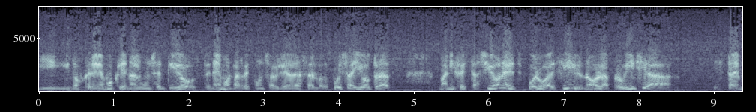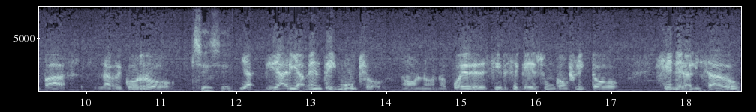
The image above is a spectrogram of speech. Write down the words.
y nos creemos que en algún sentido tenemos la responsabilidad de hacerlo. Después hay otras manifestaciones, vuelvo a decir, ¿no? La provincia está en paz, la recorro sí, sí. Diariamente y mucho. No, no, no puede decirse que es un conflicto generalizado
